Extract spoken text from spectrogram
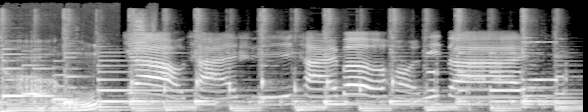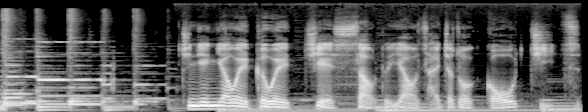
堂。药材食材不好你带。今天要为各位介绍的药材叫做枸杞子。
